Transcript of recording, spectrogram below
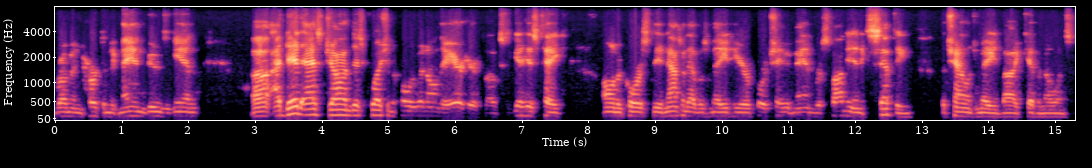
Roman hurt the McMahon goons again. Uh, I did ask John this question before we went on the air here, folks, to get his take on, of course, the announcement that was made here. Of course, Shane McMahon responding and accepting the challenge made by Kevin Owens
